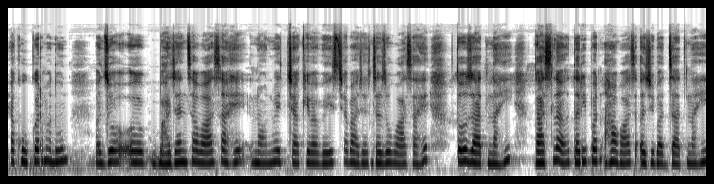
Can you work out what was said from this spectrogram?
ह्या कुकरमधून जो भाज्यांचा वास आहे नॉनव्हेजच्या किंवा व्हेजच्या भाज्यांचा जो वास आहे तो जात नाही. घासलं तरी पण हा वास अजिबात जात नाही.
